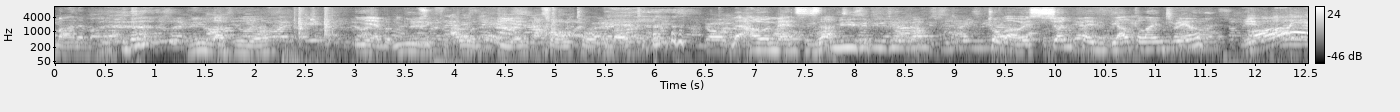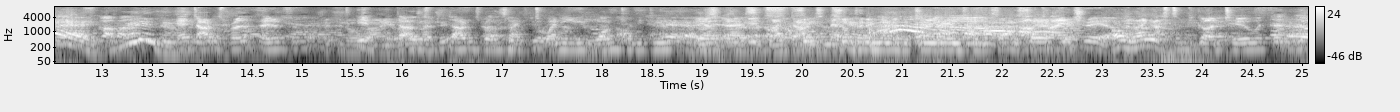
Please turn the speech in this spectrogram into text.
man of mine. We love New York. Yeah, but music, for football, and beer, that's all we talk about. Like, How immense is that? What that? music do you talk about? Talk about his son played with the Alkaline Trio. Oh yeah, forgot about Really? Yeah, Darren's brother played with him. Yeah, Darren's, Darren's brother's like 21, 22. Yeah, uh, something like Darren's nephew. Something in one of the three rooms when it's on the same. Alkaline Trio. Oh, like asked him to go on tour with them. No,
